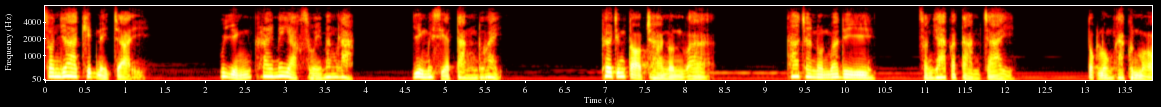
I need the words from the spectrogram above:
สอนย่าคิดในใจ ผู้หญิงใครไม่อยากสวยมั่งล่ะ ยิ่งไม่เสียตังค์ด้วย เธอจึงตอบชานนว่า ถ้าชานนว่าดีสอนย่าก็ตามใจ ตกลงค่ะคุณหมอ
